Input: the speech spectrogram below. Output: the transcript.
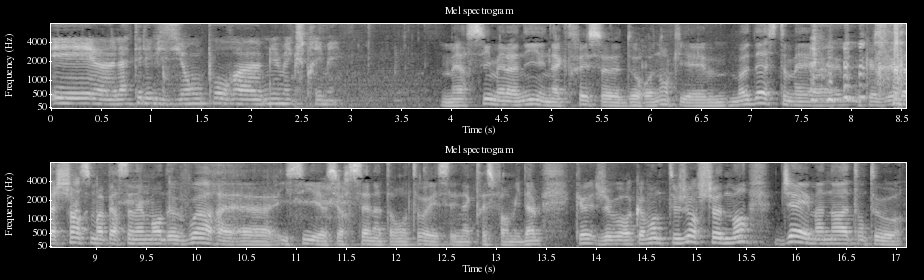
et euh, la télévision pour euh, mieux m'exprimer. Merci Mélanie, une actrice de renom qui est modeste, mais euh, que j'ai eu la chance moi personnellement de voir euh, ici sur scène à Toronto et c'est une actrice formidable que je vous recommande toujours chaudement. Jay, maintenant à ton tour.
